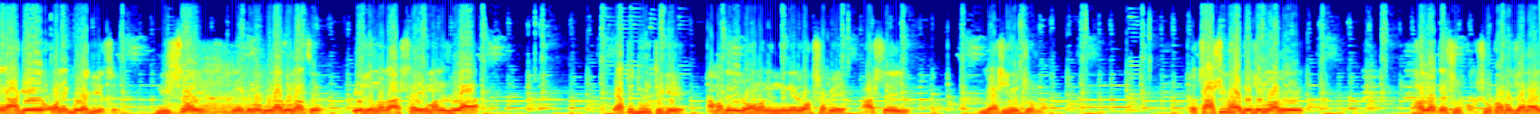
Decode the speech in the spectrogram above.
এর আগে অনেকগুলা গিয়েছে। নিশ্চয়ই এর কোনো গুণাগুণ আছে। এই জন্য রাজশাহীর মানুষগুলা এত দূর থেকে আমাদের এই রহমান ইঞ্জিনিয়ার ওয়ার্কশপে আসছে এই মেশিনের জন্য। তো চাষি ভাইদের জন্য আমি ভালো একটা সুখবর জানাই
